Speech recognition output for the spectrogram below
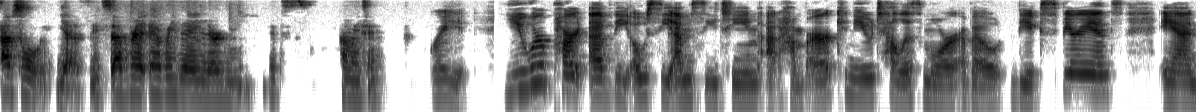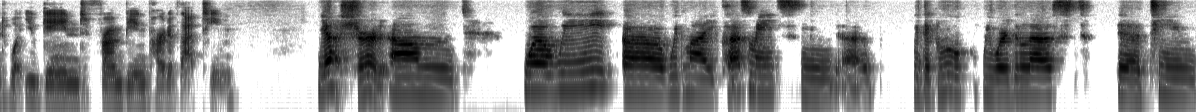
Absolutely. Yes. It's every everyday learning. It's amazing. Great. You were part of the OCMC team at Humber. Can you tell us more about the experience and what you gained from being part of that team? Yeah, sure. Um, well, we, uh, with my classmates in, uh, with the group, we were the last uh, team.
